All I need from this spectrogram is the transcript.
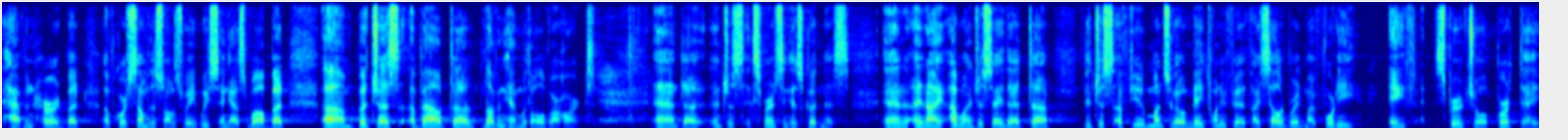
haven't heard, but of course some of the songs we, we sing as well. But, um, but just about uh, loving Him with all of our heart and, uh, and just experiencing His goodness. And, and I, I want to just say that uh, just a few months ago, May 25th, I celebrated my 48th spiritual birthday.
